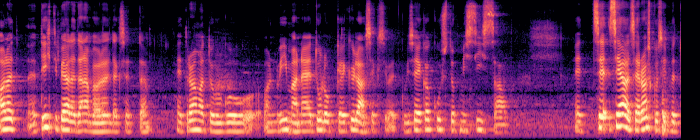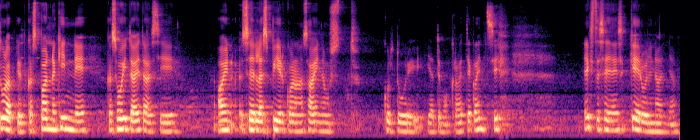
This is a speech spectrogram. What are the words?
alati tihtipeale tänapäeval öeldakse, et et raamatukogu on viimane tuluke külas, eks ju, et kui see ka kustub, mis siis saab. et see, seal see raskus ilmselt tulebki, et kas panna kinni, kas hoida edasi ain-, selles piirkonnas ainust kultuuri ja demokraatia kantsi. eks ta selline keeruline on jah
